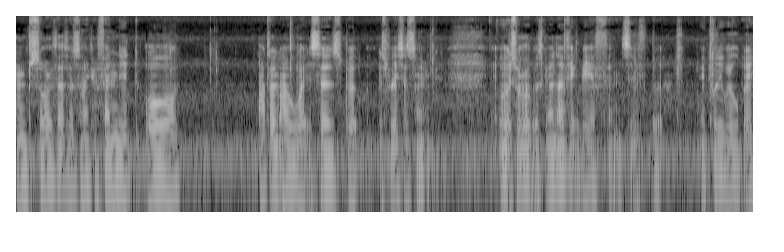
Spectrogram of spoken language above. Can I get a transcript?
I'm sorry if that says something offended, or I don't know what it says, but it's really says something. It's a Roblox game. I don't think it'd be offensive, but it probably will be.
